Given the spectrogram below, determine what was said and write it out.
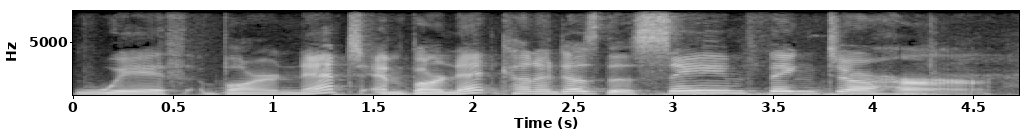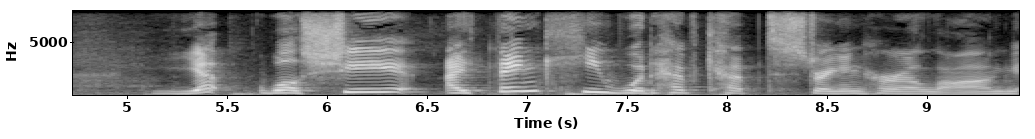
with Barnett, and Barnett kind of does the same thing to her. Yep. Well, she, I think he would have kept stringing her along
